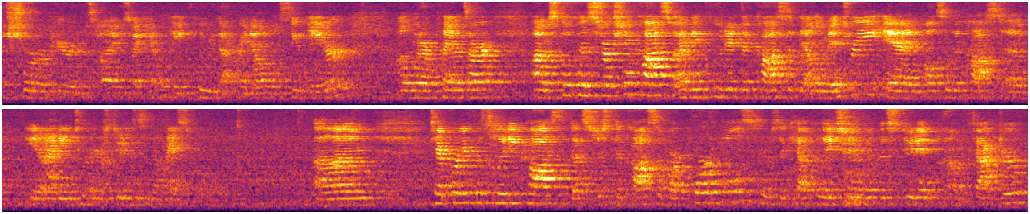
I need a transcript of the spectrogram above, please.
a shorter period of time, so I can't really include that right now. We'll see later um, what our plans are. Um, school construction costs, I've included the cost of the elementary and also the cost of, you know, adding 200 students to the high school. Um, temporary facility costs, that's just the cost of our portables. There's a calculation with the student um, factor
